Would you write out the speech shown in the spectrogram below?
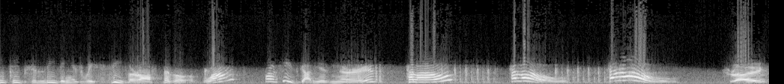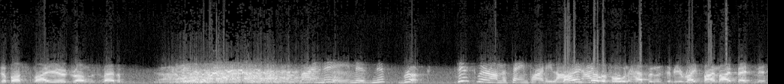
He keeps leaving his receiver off the hook. What? Well, he's got his nerve. Hello? Hello? Hello? Trying to bust my eardrums, madam? My name is Miss Brooks. Since we're on the same party line, My I... telephone happens to be right by my bed, Miss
